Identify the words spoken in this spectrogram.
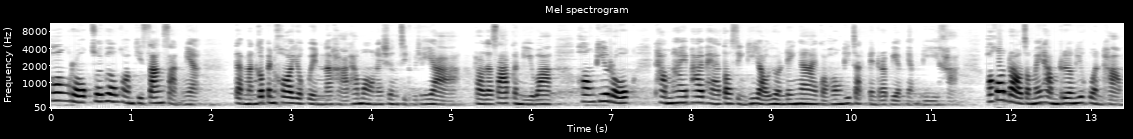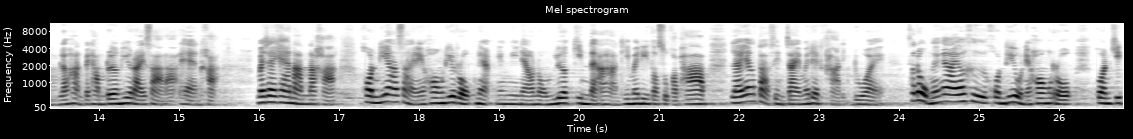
ห้องรกช่วยเพิ่มความคิดสร้างสรรค์เนี่ยแต่มันก็เป็นข้อยกเว้นนะคะ ถ้ามองในเชิงจิตวิทยา เราจะทราบกันดีว่า ห้องที่รกทำให้พ่ายแพ้ต่อสิ่งที่เย้ายวนได้ง่ายกว่าห้องที่จัดเป็นระเบียบอย่างดีค่ะ เพราะคนเราจะไม่ทำเรื่องที่ควรทำแล้วหันไปทำเรื่องที่ไร้สาระแทนค่ะ ไม่ใช่แค่นั้นนะคะ คนที่อาศัยในห้องที่รกเนี่ยยังมีแนวโน้มเลือกกินแต่อาหารที่ไม่ดีต่อสุขภาพ และยังตัดสินใจไม่เด็ดขาดอีกด้วย สรุปง่ายๆ ก็คือคนที่อยู่ในห้องรก ควรคิด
